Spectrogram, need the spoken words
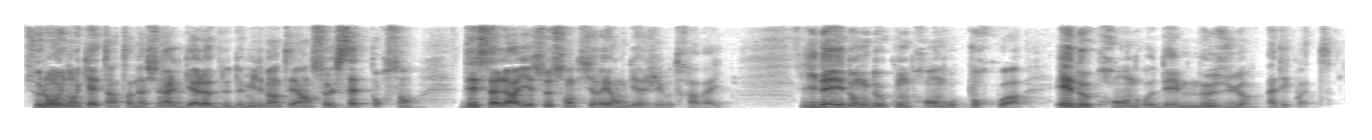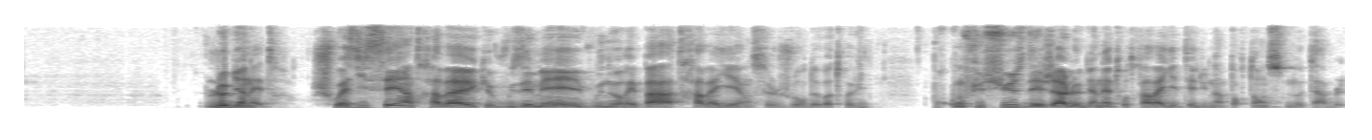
Selon une enquête internationale Gallup de 2021, seuls 7% des salariés se sentiraient engagés au travail. L'idée est donc de comprendre pourquoi et de prendre des mesures adéquates. Le bien-être. Choisissez un travail que vous aimez et vous n'aurez pas à travailler un seul jour de votre vie. Pour Confucius, déjà, le bien-être au travail était d'une importance notable.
